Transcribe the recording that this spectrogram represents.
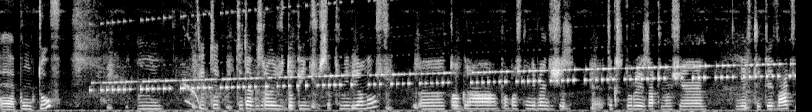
e, punktów. Mm, I ty, ty tak zrobisz do 500 milionów, e, to gra po prostu nie będzie się, e, tekstury zaczną się nie wczytywać.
